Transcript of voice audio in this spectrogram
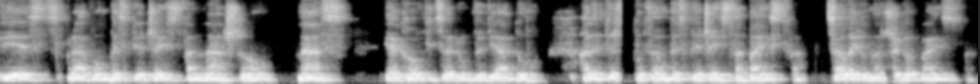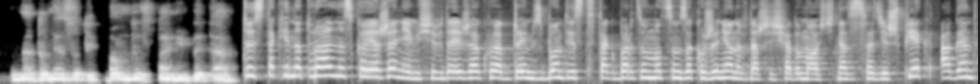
jest sprawą bezpieczeństwa naszą, nas jako oficerów wywiadu, ale też podstawą bezpieczeństwa państwa całego naszego państwa. Natomiast o tych Bondów pani pyta. To jest takie naturalne skojarzenie. Mi się wydaje, że akurat James Bond jest tak bardzo mocno zakorzeniony w naszej świadomości. Na zasadzie szpieg, agent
